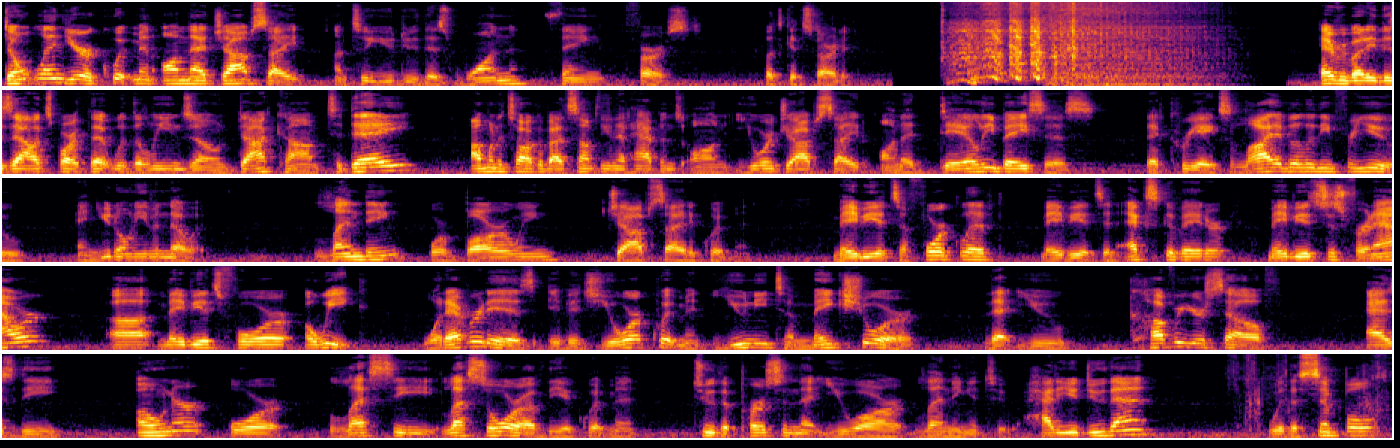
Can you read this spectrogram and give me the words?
Don't lend your equipment on that job site until you do this one thing first. Let's get started. Hey everybody, this is Alex Barthet with thelienzone.com. Today, I'm going to talk about something that happens on your job site on a daily basis that creates liability for you and you don't even know it. Lending or borrowing job site equipment. Maybe it's a forklift, maybe it's an excavator, maybe it's just for an hour, uh, maybe it's for a week. Whatever it is, if it's your equipment, you need to make sure that you cover yourself as the owner or lessee, lessor of the equipment to the person that you are lending it to. How do you do that? With a simple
